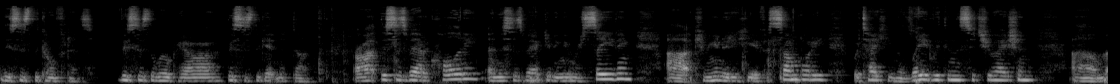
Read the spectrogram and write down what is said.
this is the confidence. This is the willpower. This is the getting it done. All right, this is about equality and this is about giving and receiving. Uh, community here for somebody. We're taking the lead within the situation. Um,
